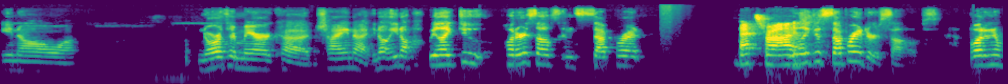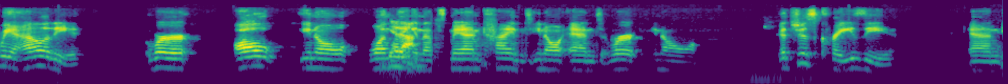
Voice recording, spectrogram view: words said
you know, North America, China, you know, you know, we like to put ourselves in separate That's right. We like to separate ourselves. But in reality, we're all, you know, one yeah. thing and that's mankind, you know, and we're, you know, it's just crazy. And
